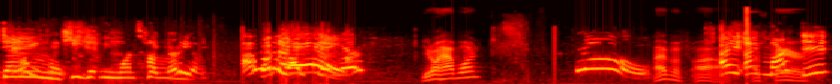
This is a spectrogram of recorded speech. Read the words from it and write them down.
Dang, he hit me one Like time. 30 of them. I What want a the heck? lightsaber. You don't have one? No. I have a. Uh, I, I a marked spare. it!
